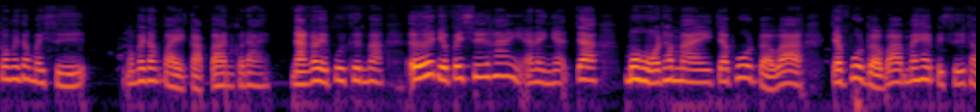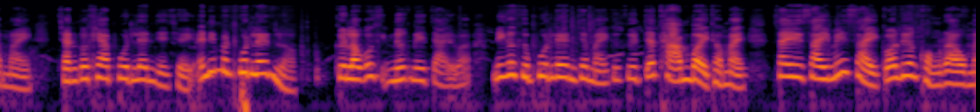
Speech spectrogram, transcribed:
ก็ไม่ต้องไปซื้อ ก็ไม่ต้องไปกลับบ้านก็ได้ นางก็เลยพูดขึ้นว่า เออ เดี๋ยวไปซื้อให้อะไรเงี้ย จะโมโหทำไม จะพูดแบบว่า จะพูดแบบว่าไม่ให้ไปซื้อทำไม ฉันก็แค่พูดเล่นเฉยๆอ้นี่มันพูดเล่นเหรอ คือเราก็นึกในใจว่า นี่ก็คือพูดเล่นใช่ไหมก็คือจะถามบ่อยทำไม ใส่ใส่ไม่ใส่ก็เรื่องของเราไหม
